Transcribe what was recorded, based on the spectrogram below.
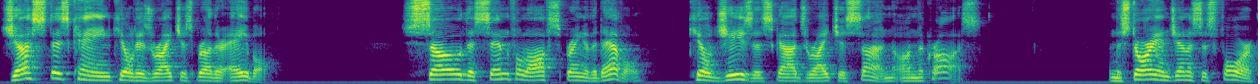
Just as Cain killed his righteous brother Abel, so the sinful offspring of the devil killed Jesus, God's righteous son, on the cross. And the story in Genesis 4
